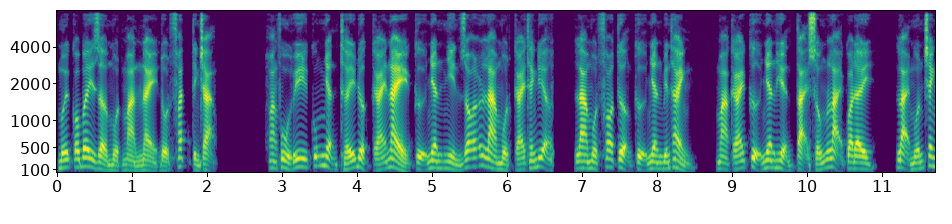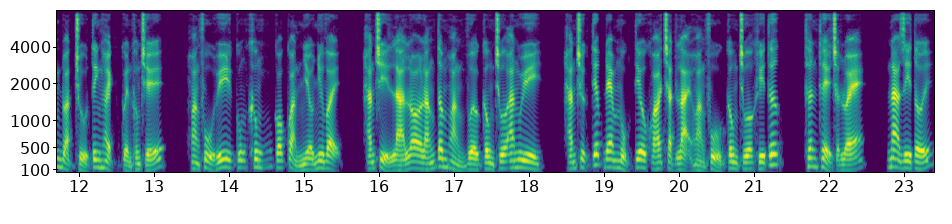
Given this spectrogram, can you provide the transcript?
mới có bây giờ một màn này đột phát tình trạng. Hoàng phủ uy cũng nhận thấy được cái này cự nhân nhìn rõ là một cái thánh địa, là một pho tượng cự nhân biến thành, mà cái cự nhân hiện tại sống lại qua đây, lại muốn tranh đoạt chủ tinh hạch quyền khống chế, Hoàng Phủ Uy cũng không có quản nhiều như vậy, hắn chỉ là lo lắng tâm hoàng vừa công chúa an nguy, hắn trực tiếp đem mục tiêu khóa chặt lại Hoàng Phủ công chúa khí tức, thân thể chợt lóe, na di tới.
